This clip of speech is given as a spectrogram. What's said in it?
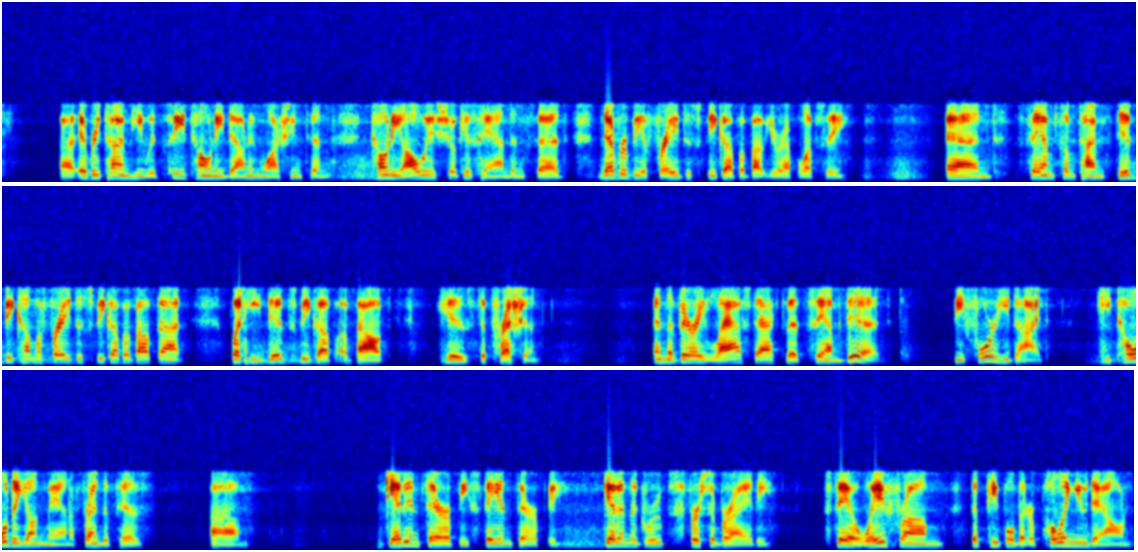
Uh, every time he would see Tony down in Washington, Tony always shook his hand and said, "Never be afraid to speak up about your epilepsy." And Sam sometimes did become afraid to speak up about that, but he did speak up about his depression. And the very last act that Sam did before he died, he told a young man, a friend of his, um, get in therapy, stay in therapy, get in the groups for sobriety, stay away from the people that are pulling you down,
